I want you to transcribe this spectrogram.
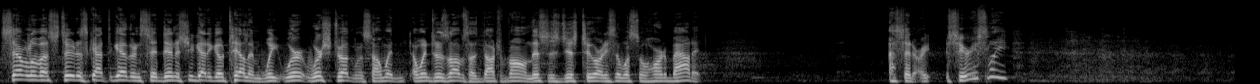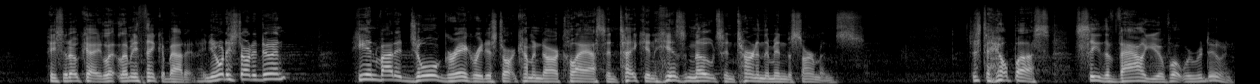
Several of us students got together and said, Dennis, you got to go tell him. We, are we're, struggling. So I went, I went to his office. I said, Dr. Vaughan, this is just too hard. He said, What's so hard about it? I said, Are you, Seriously? He said, Okay, let, let me think about it. And you know what he started doing? He invited Joel Gregory to start coming to our class and taking his notes and turning them into sermons, just to help us see the value of what we were doing.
